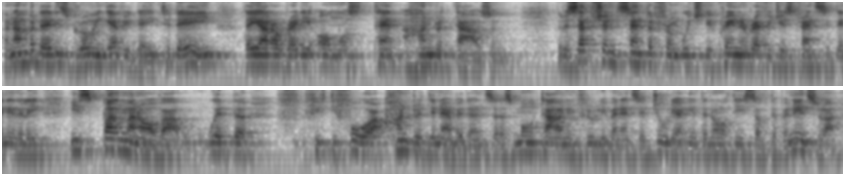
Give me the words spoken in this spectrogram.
a number that is growing every day. Today, they are already almost 10, 100,000. The reception center from which the Ukrainian refugees transit in Italy is Palmanova, with 5,400 inhabitants, a small town in Friuli Venezia Giulia in the northeast of the peninsula.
